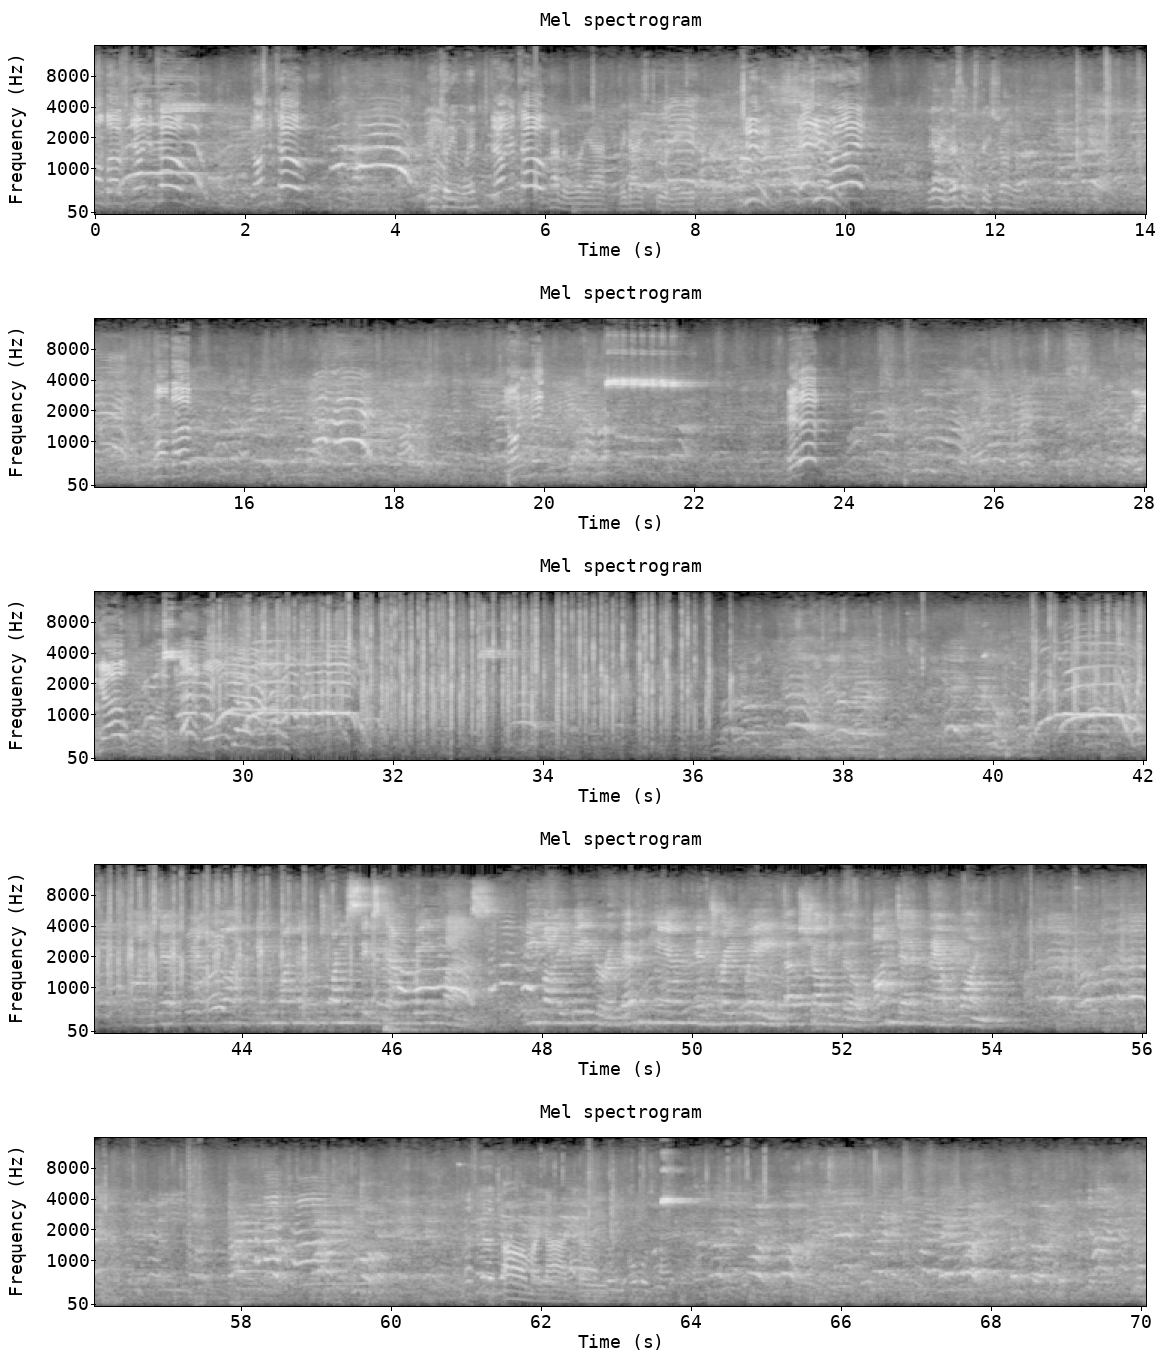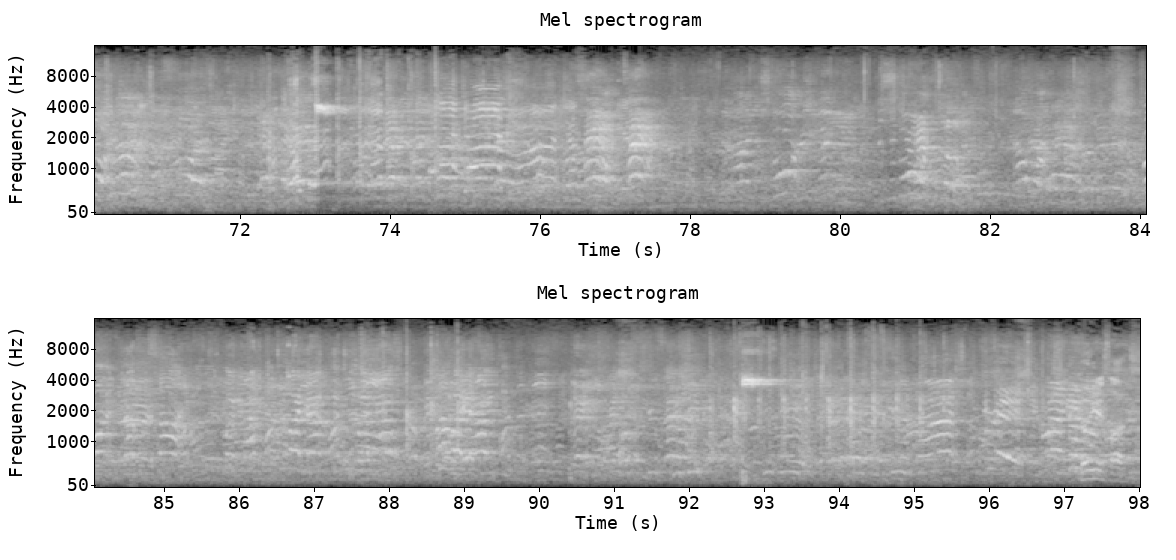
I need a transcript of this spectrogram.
on, Bub. Stay on your toes. Stay on your toes. You think Cody will win? Stay on your toes. Probably will, yeah. The guy's 2 and 8, I think. Jimmy. Steady, Ryan. The guy you wrestled was pretty strong though. Come on, Bub. Stay on your knee. Head up. There you go. That boy. On deck, round one, in the 126-pound weight class. Levi Baker of Effingham and Trey Wade of Shelbyville. On deck, mount one. Oh my god, Cody. What are lost.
